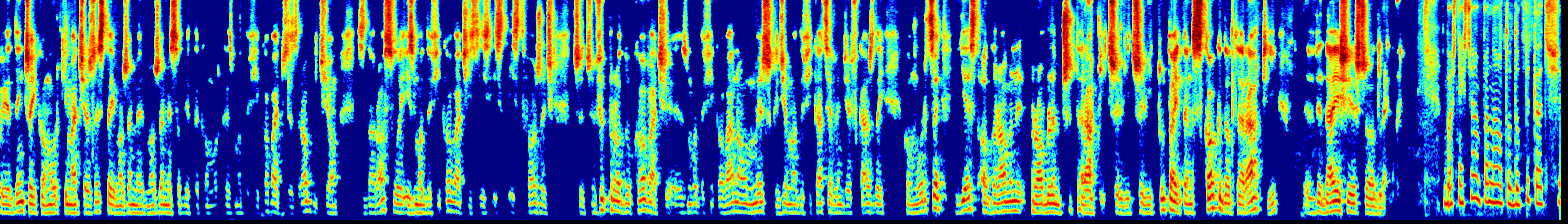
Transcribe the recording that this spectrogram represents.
pojedynczej komórki macierzystej. Możemy, możemy sobie tę komórkę zmodyfikować, czy zrobić ją z dorosłej i zmodyfikować i, i, i stworzyć, czy, czy wyprodukować zmodyfikowaną mysz, gdzie modyfikacja będzie w każdej komórce, jest ogromny problem przy terapii. Czyli, czyli tutaj ten skok do terapii wydaje się jeszcze odległy. Właśnie chciałam Pana o to dopytać,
